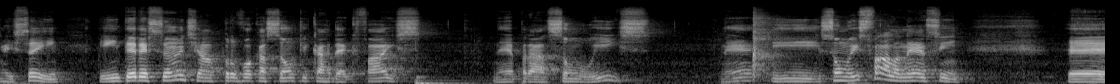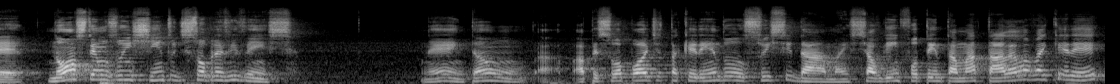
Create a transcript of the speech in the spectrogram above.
É isso aí. E interessante a provocação que Kardec faz né, para São Luís, né? E São Luís fala, né, assim, é, nós temos o instinto de sobrevivência, né? Então a, a pessoa pode estar tá querendo suicidar, mas se alguém for tentar matá-la, ela vai querer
